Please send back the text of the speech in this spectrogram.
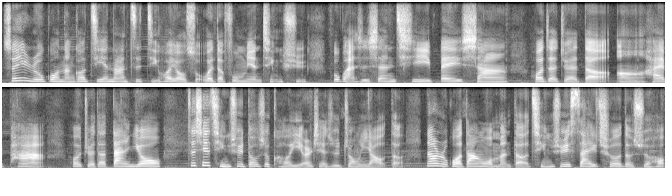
所以如果能够接纳自己会有所谓的负面情绪，不管是生气、悲伤，或者觉得嗯害怕，会觉得担忧。这些情绪都是可以，而且是重要的。那如果当我们的情绪塞车的时候，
